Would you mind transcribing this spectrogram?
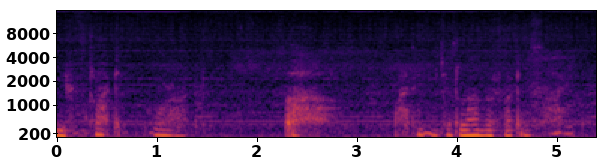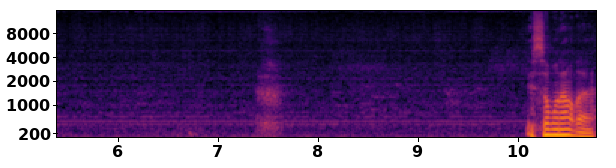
You fucking moron. Oh, why didn't you just learn the fucking side? Is someone out there?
